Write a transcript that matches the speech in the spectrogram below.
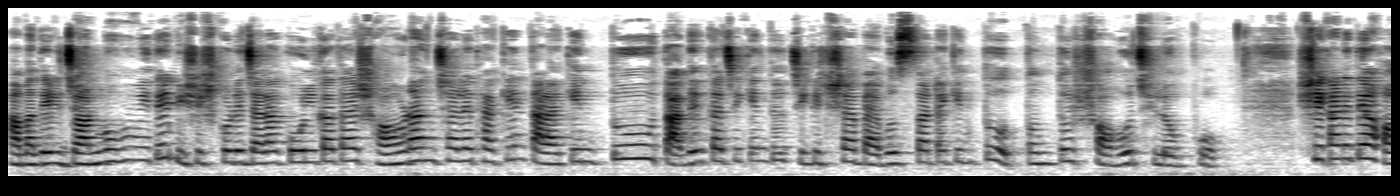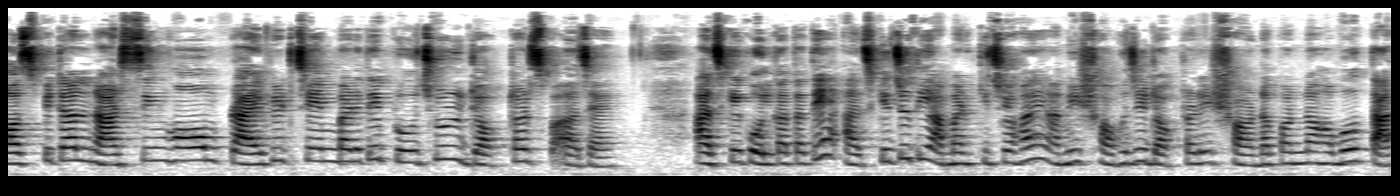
আমাদের জন্মভূমিতে, বিশেষ করে যারা কলকাতার শহরাঞ্চলে থাকেন, তারা কিন্তু, তাদের কাছে কিন্তু চিকিৎসা ব্যবস্থাটা কিন্তু অত্যন্ত সহজলভ্য। সেখানেতে হসপিটাল, নার্সিং হোম, প্রাইভেট চেম্বারেতে প্রচুর ডক্টরস পাওয়া যায়। আজকে কলকাতাতে, আজকে যদি আমার কিছু হয়, আমি সহজে ডক্টরের স্বর্ণাপন্ন হব। তার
